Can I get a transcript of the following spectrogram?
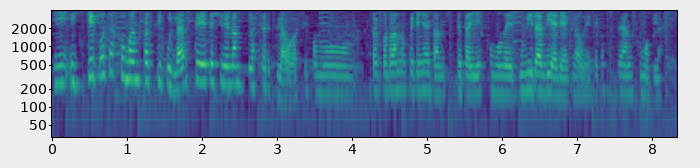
¿Y, ¿Y, qué cosas como en particular te, te generan placer, Clau? Así como recordando pequeños detalles como de tu vida diaria, Claudia, ¿qué cosas te dan como placer?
